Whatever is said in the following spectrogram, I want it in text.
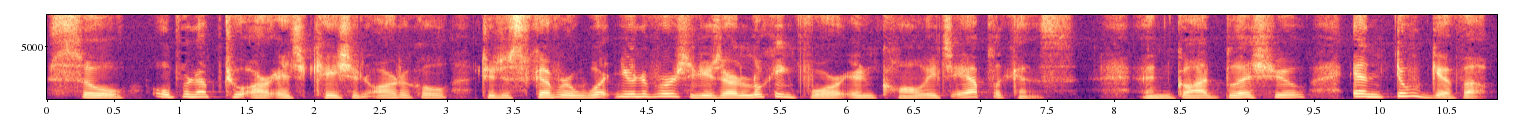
So, open up to our education article to discover what universities are looking for in college applicants. And God bless you, and don't give up.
